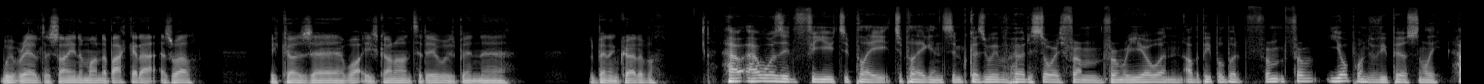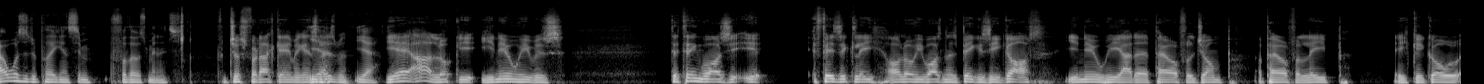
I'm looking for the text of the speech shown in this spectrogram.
we were able to sign him on the back of that as well, because uh, what he's gone on to do has been uh, has been incredible. How how was it for you to play to play against him? Because we've heard the stories from from Rio and other people, but from from your point of view personally, how was it to play against him for those minutes? Just for that game against yeah, Lisbon, yeah, yeah. Ah, look, you, you knew he was. The thing was, you, physically, although he wasn't as big as he got, you knew he had a powerful jump, a powerful leap. He could go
